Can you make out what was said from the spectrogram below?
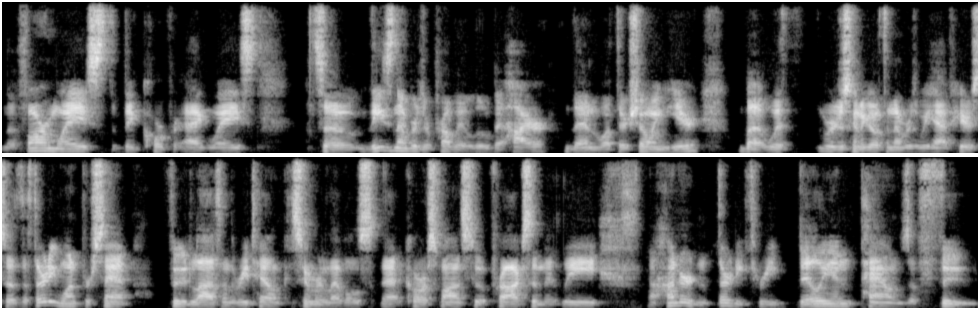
the farm waste, the big corporate ag waste. So these numbers are probably a little bit higher than what they're showing here. But with we're just going to go with the numbers we have here. So the 31% food loss on the retail and consumer levels, that corresponds to approximately 133 billion pounds of food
